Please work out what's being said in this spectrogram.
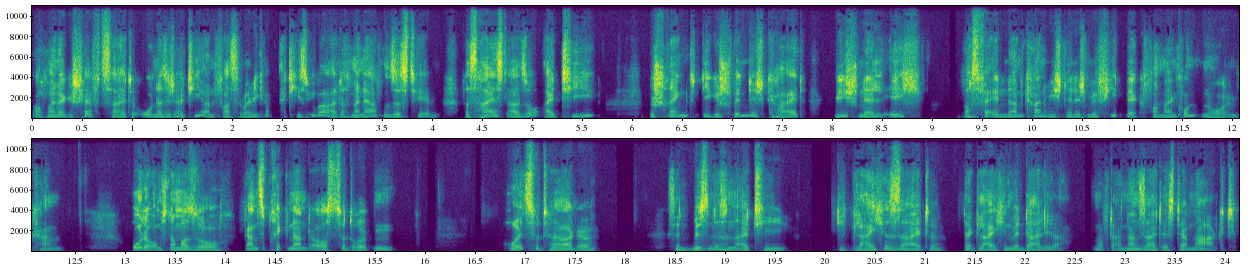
auf meiner Geschäftsseite, ohne dass ich IT anfasse, weil ich IT ist überall, das ist mein Nervensystem. Das heißt also, IT beschränkt die Geschwindigkeit, wie schnell ich was verändern kann, wie schnell ich mir Feedback von meinen Kunden holen kann. Oder um es nochmal so ganz prägnant auszudrücken, heutzutage sind Business und IT die gleiche Seite der gleichen Medaille. Und auf der anderen Seite ist der Markt.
